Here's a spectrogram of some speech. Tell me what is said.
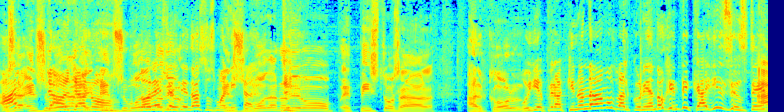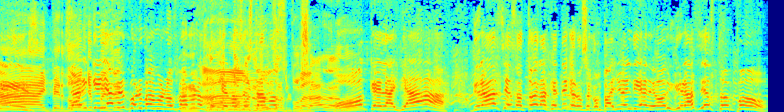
O sea, en su ya, boda, ya en- no. en su boda No les dio- entiendo a sus En manitas. su boda no dio eh, pistos a alcohol. Oye, pero aquí no andábamos balconeando gente, cállense ustedes. Ay, perdón, ¿Saben qué? Ya mejor vámonos, vámonos, ¿cómo porque nos estamos... otras posadas, no? ¡Oh, que la ya! Gracias a toda la gente que nos acompañó el día de hoy. Gracias, Topo.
